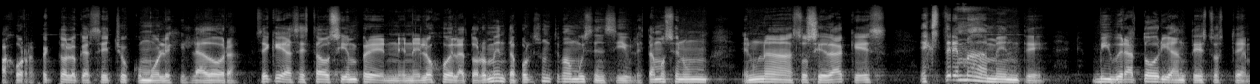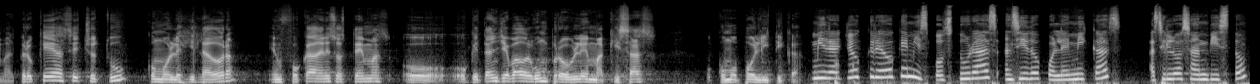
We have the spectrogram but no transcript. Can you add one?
Bajo respecto a lo que has hecho como legisladora, sé que has estado siempre en, en el ojo de la tormenta porque es un tema muy sensible. Estamos en, un, en una sociedad que es extremadamente vibratoria ante estos temas. Pero ¿qué has hecho tú como legisladora enfocada en esos temas o, o que te han llevado a algún problema quizás como política? Mira, yo creo que mis posturas han sido polémicas, así los han visto.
